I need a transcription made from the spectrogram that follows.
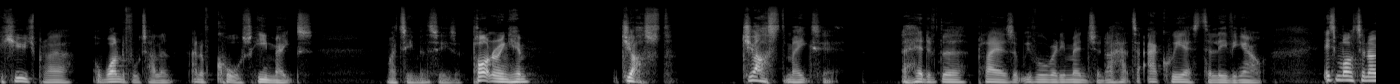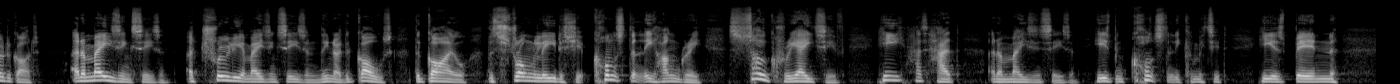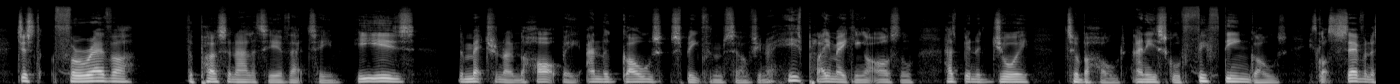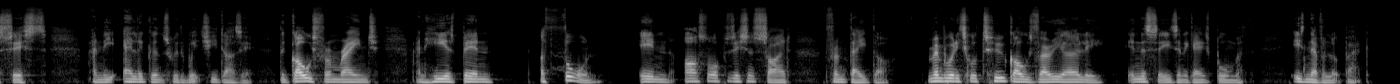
A huge player, a wonderful talent, and of course, he makes my team of the season. Partnering him just, just makes it ahead of the players that we've already mentioned. I had to acquiesce to leaving out. It's Martin Odegaard. An amazing season, a truly amazing season. You know, the goals, the guile, the strong leadership, constantly hungry, so creative. He has had an amazing season. He has been constantly committed. He has been just forever the personality of that team. He is the metronome, the heartbeat, and the goals speak for themselves. You know, his playmaking at Arsenal has been a joy to behold. And he's scored 15 goals. He's got seven assists and the elegance with which he does it. The goals from range. And he has been a thorn in Arsenal opposition's side from day dot. Remember when he scored two goals very early in the season against Bournemouth? He's never looked back.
